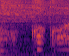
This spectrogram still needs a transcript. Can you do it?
をここへ。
